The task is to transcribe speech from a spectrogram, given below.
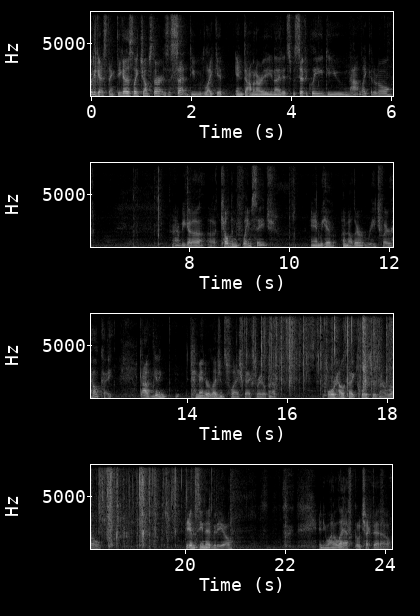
What do you guys think? Do you guys like Jumpstart as a set? Do you like it in Dominaria United specifically? Do you not like it at all? All right, we got a, a Keldon Flame Sage, and we have another Ragefire Hellkite. God, I'm getting Commander Legends flashbacks where I open up four Hellkite coursers in a row. If you haven't seen that video and you want to laugh, go check that out.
